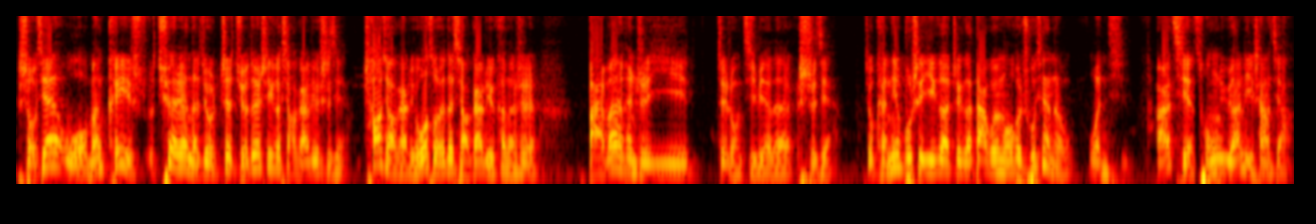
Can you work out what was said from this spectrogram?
首先我们可以确认的就是这绝对是一个小概率事件，超小概率。我所谓的小概率可能是百万分之一这种级别的事件，就肯定不是一个这个大规模会出现的问题。而且从原理上讲。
